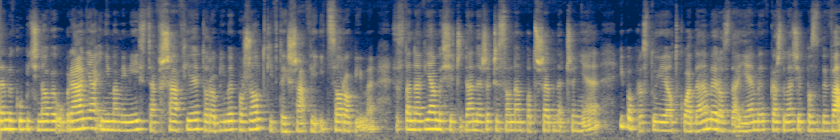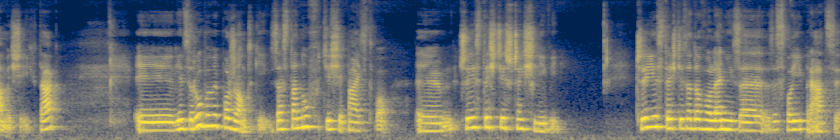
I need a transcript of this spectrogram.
chcemy kupić nowe ubrania i nie mamy miejsca w szafie, to robimy porządki w tej szafie i co robimy? Zastanawiamy się, czy dane rzeczy są nam potrzebne, czy nie, i po prostu je odkładamy, rozdajemy, w każdym razie pozbywamy się ich, tak? Yy, więc róbmy porządki. Zastanówcie się Państwo, yy, czy jesteście szczęśliwi, czy jesteście zadowoleni ze, ze swojej pracy,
